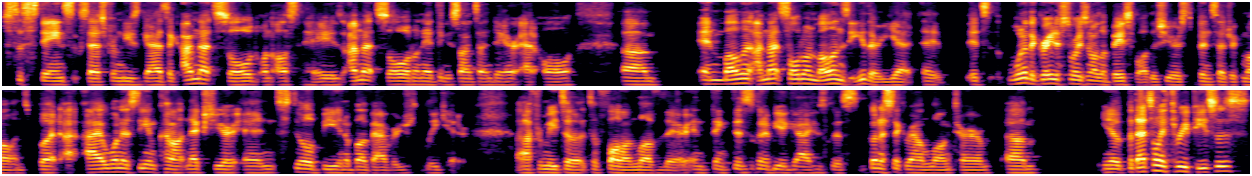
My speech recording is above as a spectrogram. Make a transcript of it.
sustained success from these guys. Like I'm not sold on Austin Hays. I'm not sold on Anthony Santander at all. Um, and Mullen, I'm not sold on Mullins either yet. It, it's one of the greatest stories in all of baseball this year has been Cedric Mullins, but I, I want to see him come out next year and still be an above average league hitter uh, for me to, to fall in love there and think this is going to be a guy who's going to stick around long term. Um, you know, but that's only three pieces.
